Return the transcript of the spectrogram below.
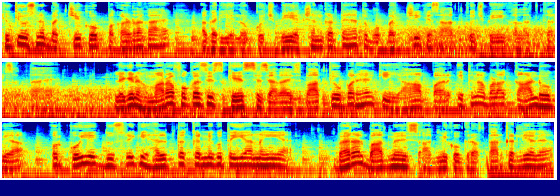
क्योंकि उसने बच्ची को पकड़ रखा है। अगर ये लोग कुछ भी एक्शन करते हैं तो वो बच्ची के साथ कुछ भी गलत कर सकता है। लेकिन हमारा फोकस इस केस से ज़्यादा इस बात के ऊपर है कि यहाँ पर इतना बड़ा कांड हो गया और कोई एक दूसरे की हेल्प तक करने को तैयार नहीं है। बहरहाल, बाद में इस आदमी को गिरफ़्तार कर लिया गया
